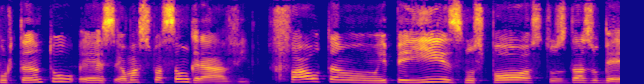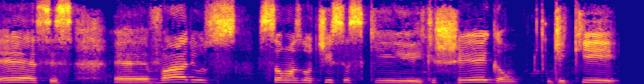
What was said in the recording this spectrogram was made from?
Portanto, é, é uma situação grave. Faltam EPIs nos postos, nas UBSs, é, vários são as notícias que, que chegam de que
